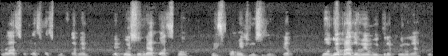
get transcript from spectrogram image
em relação à classificação do Flamengo, depois sobre a atuação, principalmente no segundo tempo, não deu para dormir muito tranquilo, né, Arthur?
